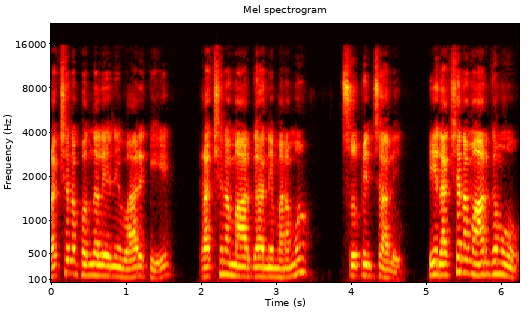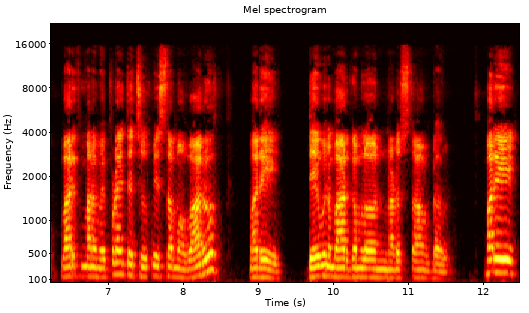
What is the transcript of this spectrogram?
రక్షణ పొందలేని వారికి రక్షణ మార్గాన్ని మనము చూపించాలి. ఈ రక్షణ మార్గము వారికి మనం ఎప్పుడైతే చూపిస్తామో వారు మరి దేవుని మార్గంలో నడుస్తూ ఉంటారు. మరి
